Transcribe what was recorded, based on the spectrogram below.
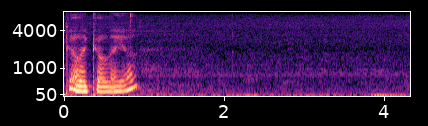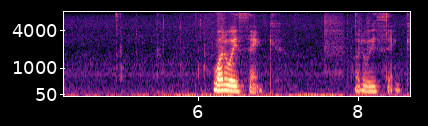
Gallicolea. What do we think? What do we think?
